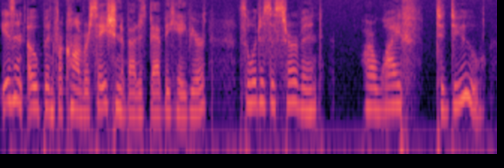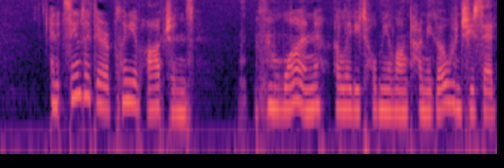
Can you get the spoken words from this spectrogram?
isn't open for conversation about his bad behavior. So, what is a servant or a wife to do? And it seems like there are plenty of options. One, a lady told me a long time ago when she said,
